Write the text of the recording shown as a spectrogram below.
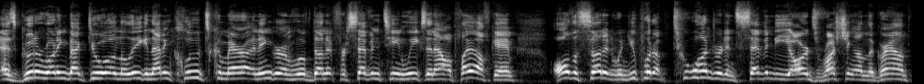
as good a running back duo in the league, and that includes Kamara and Ingram, who have done it for 17 weeks and now a playoff game. All of a sudden, when you put up 270 yards rushing on the ground,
